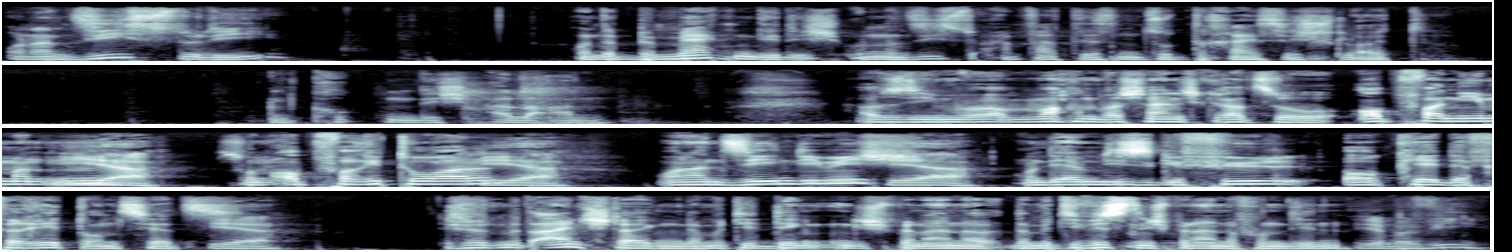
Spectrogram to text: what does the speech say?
und dann siehst du die und dann bemerken die dich und dann siehst du einfach, das sind so 30 Leute und gucken dich alle an. Also die machen wahrscheinlich gerade so Opfern jemanden. Ja. So ein Opferritual. Ja, Und dann sehen die mich. Ja. Und die haben dieses Gefühl, okay, der verrät uns jetzt. ja. Ich würde mit einsteigen, damit die denken, ich bin einer, damit die wissen, ich bin einer von denen. Ja, aber wie?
